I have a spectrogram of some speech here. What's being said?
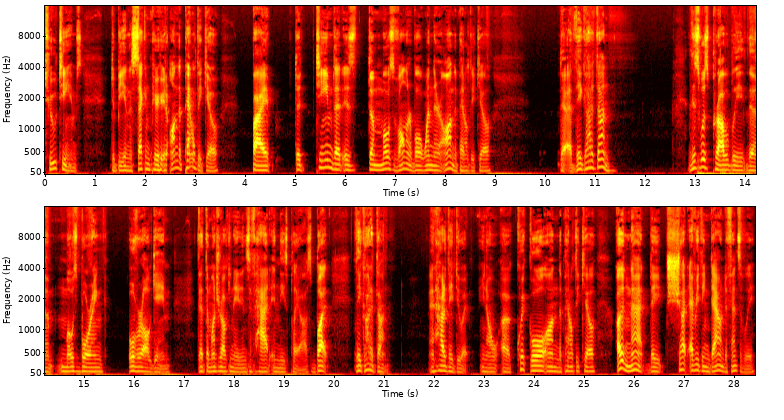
two teams to be in the second period on the penalty kill by the team that is the most vulnerable when they're on the penalty kill, they got it done. This was probably the most boring overall game that the Montreal Canadiens have had in these playoffs, but they got it done. And how did they do it? You know, a quick goal on the penalty kill. Other than that, they shut everything down defensively.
